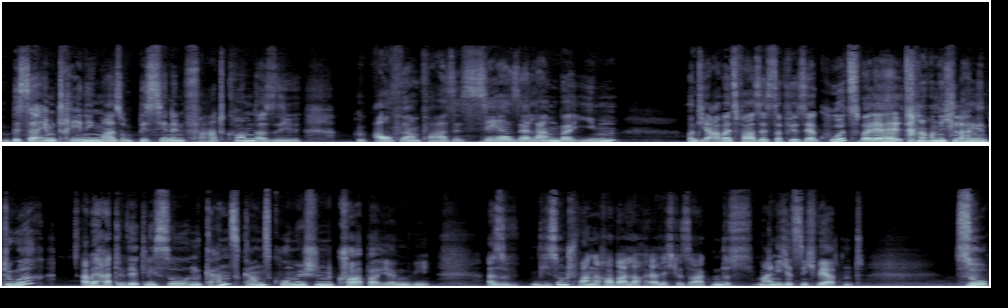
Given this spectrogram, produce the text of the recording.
bis er im Training mal so ein bisschen in Fahrt kommt. Also die Aufwärmphase ist sehr, sehr lang bei ihm. Und die Arbeitsphase ist dafür sehr kurz, weil er hält dann auch nicht lange durch. Aber er hatte wirklich so einen ganz, ganz komischen Körper irgendwie. Also wie so ein schwangerer Wallach, ehrlich gesagt. Und das meine ich jetzt nicht wertend. So,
